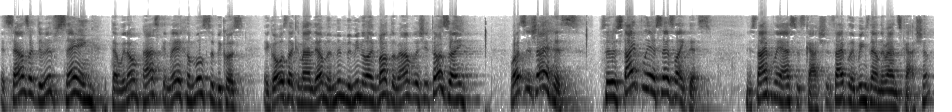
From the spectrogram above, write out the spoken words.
It sounds like the Rif saying that we don't pass in Reicha Milsa because it goes like a man the Min B'Mina Lei Batal Rav L'Shitosai. What's the Shaykhis? So the Stipler says like this. The Stipler asks his kasha. The Stipler brings down the Ran's kasha.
